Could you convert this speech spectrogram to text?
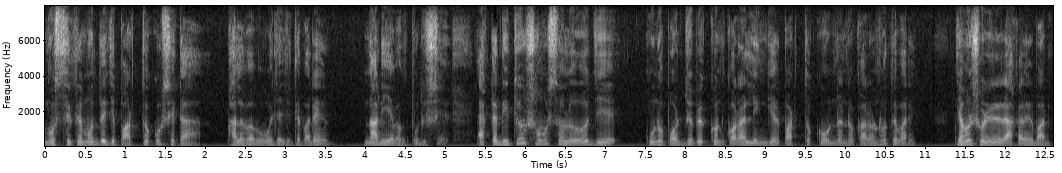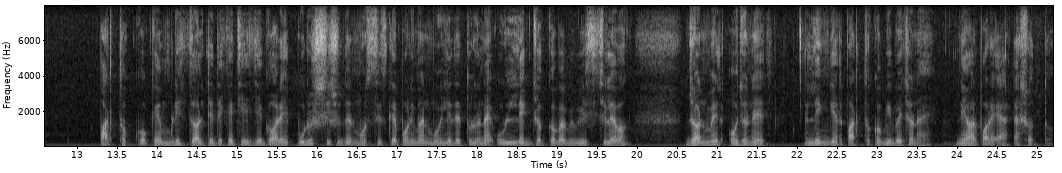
মস্তিষ্কের মধ্যে যে পার্থক্য, সেটা ভালোভাবে বোঝা যেতে পারে নারী এবং পুরুষের। একটা দ্বিতীয় সমস্যা হলো যে, কোনো পর্যবেক্ষণ করা লিঙ্গের পার্থক্য অন্যান্য কারণ হতে পারে। যেমন শরীরের আকারের পার্থক্য কেমব্রিজ দলটি দেখেছে যে, গড়ে পুরুষ শিশুদের মস্তিষ্কের পরিমাণ মহিলাদের তুলনায় উল্লেখযোগ্যভাবে বেশি ছিল এবং জন্মের ওজনের লিঙ্গের পার্থক্য বিবেচনায় নেওয়ার পরে একটা সত্য।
